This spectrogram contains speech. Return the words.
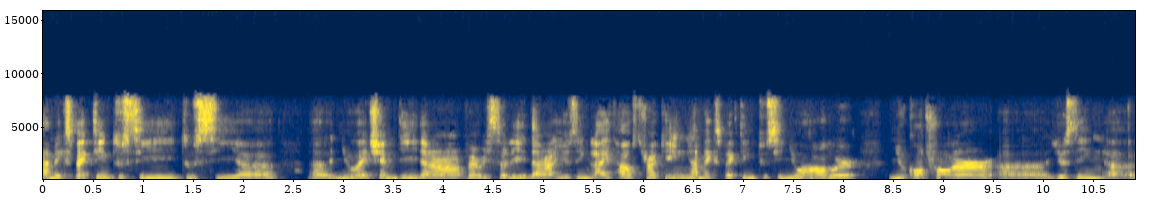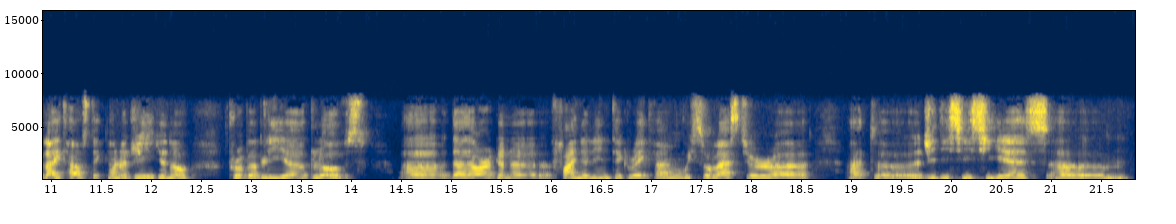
I'm expecting to see to see uh, uh, new HMD that are very solid that are using Lighthouse tracking. I'm expecting to see new hardware, new controller uh, using uh, Lighthouse technology. You know, probably uh, gloves that are gonna finally integrate them. We saw last year at GDC CES. Um,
